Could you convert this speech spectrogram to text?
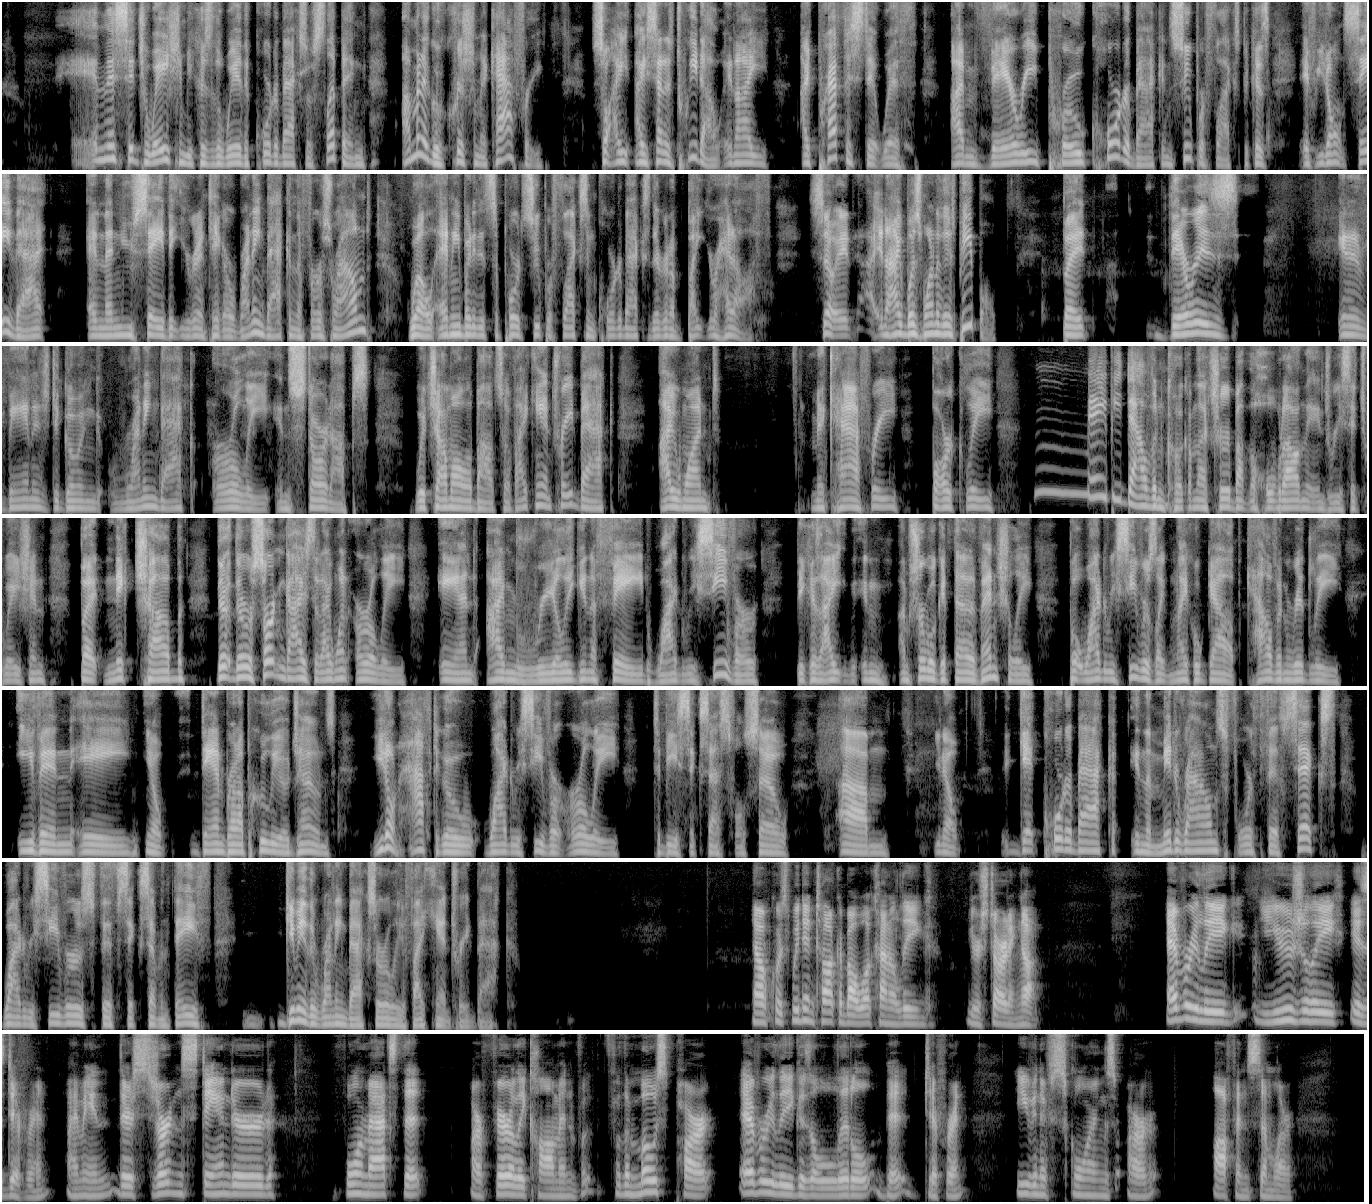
in this situation, because of the way the quarterbacks are slipping, I'm going to go Christian McCaffrey. So I, I sent a tweet out and I, I prefaced it with, I'm very pro quarterback in Superflex because if you don't say that and then you say that you're going to take a running back in the first round, well, anybody that supports Superflex and quarterbacks, they're going to bite your head off. So it, and I was one of those people, but there is an advantage to going running back early in startups, which I'm all about. So if I can't trade back, I want McCaffrey, Barkley, maybe Dalvin Cook. I'm not sure about the holdout in the injury situation, but Nick Chubb. There, there are certain guys that I went early, and I'm really gonna fade wide receiver because I, and I'm sure we'll get that eventually. But wide receivers like Michael Gallup, Calvin Ridley, even a you know Dan brought up Julio Jones. You don't have to go wide receiver early to be successful. So, um, you know, get quarterback in the mid rounds, fourth, fifth, sixth, wide receivers, fifth, sixth, seventh, eighth. Give me the running backs early if I can't trade back. Now, of course, we didn't talk about what kind of league you're starting up. Every league usually is different. I mean, there's certain standard formats that are fairly common. But for the most part, every league is a little bit different, even if scorings are often similar.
